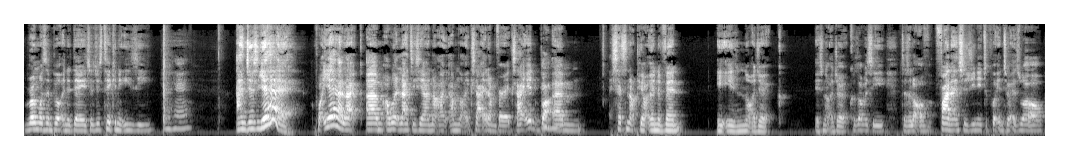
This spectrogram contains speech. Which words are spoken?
Rome wasn't built in a day, so just taking it easy Mm-hmm. And just yeah. But yeah, like um, I won't lie to you, I'm not, I'm not excited. I'm very excited, but Mm-hmm. um, setting up your own event, it is not a joke. It's not a joke because obviously there's a lot of finances you need to put into it as well.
